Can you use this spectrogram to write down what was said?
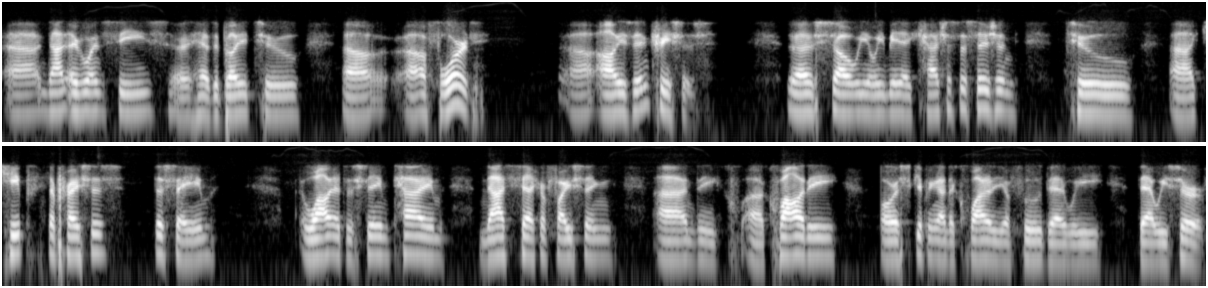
uh, not everyone sees or has the ability to uh, afford uh, all these increases. Uh, so we, we made a conscious decision to uh, keep the prices the same, while at the same time not sacrificing on the uh, quality or skipping on the quantity of food that we that we serve.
